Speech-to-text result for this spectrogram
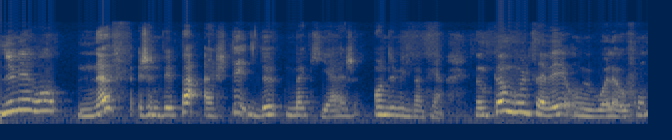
Numéro 9, je ne vais pas acheter de maquillage en 2021. Donc comme vous le savez, on le voit là au fond,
